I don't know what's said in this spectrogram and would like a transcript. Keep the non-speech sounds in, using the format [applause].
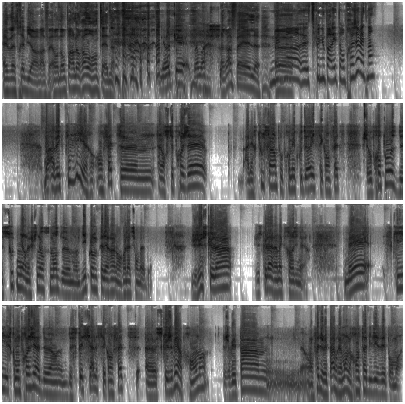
Eh ben très bien, Raphaël. On en parlera hors antenne. [laughs] Mais ok, ça marche. Raphaël, Maintenant, euh, tu peux nous parler de ton projet maintenant? Bah, avec plaisir. En fait, euh, alors ce projet a l'air tout simple au premier coup d'œil, c'est qu'en fait, je vous propose de soutenir le financement de mon diplôme fédéral en relations d'aide. Jusque-là, jusque-là, rien d'extraordinaire. Mais ce, qui, ce que mon projet a de, spécial, c'est qu'en fait, euh, ce que je vais apprendre, je vais pas, hum, en fait, je vais pas vraiment le rentabiliser pour moi.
